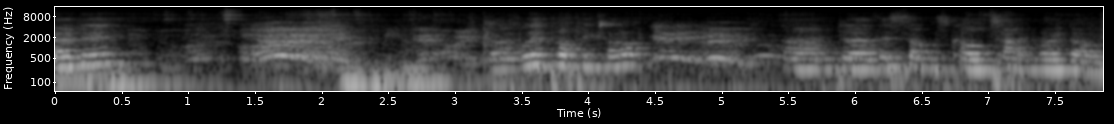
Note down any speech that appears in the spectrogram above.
ready? Uh, we're Poppycock, and uh, this song's called Tighten My Belt.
